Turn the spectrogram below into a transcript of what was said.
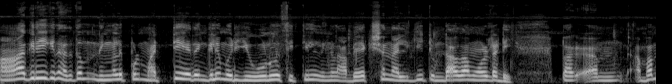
ആഗ്രഹിക്കുന്ന അതും നിങ്ങളിപ്പോൾ മറ്റേതെങ്കിലും ഒരു യൂണിവേഴ്സിറ്റിയിൽ നിങ്ങൾ അപേക്ഷ നൽകിയിട്ടുണ്ടാകാം ഓൾറെഡി അപ്പം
